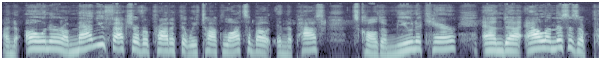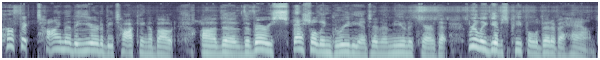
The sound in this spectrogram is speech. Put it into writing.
an owner, a manufacturer of a product that we've talked lots about in the past. It's called Immunicare. And uh, Alan, this is a perfect time of the year to be talking about uh, the, the very special ingredient in Immunicare that really gives people a bit of a hand.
